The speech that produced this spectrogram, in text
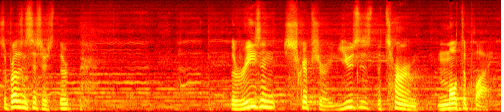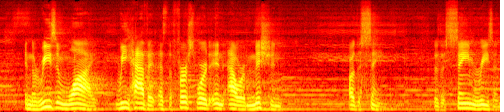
So, brothers and sisters, the reason Scripture uses the term multiply and the reason why we have it as the first word in our mission are the same. They're the same reason,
